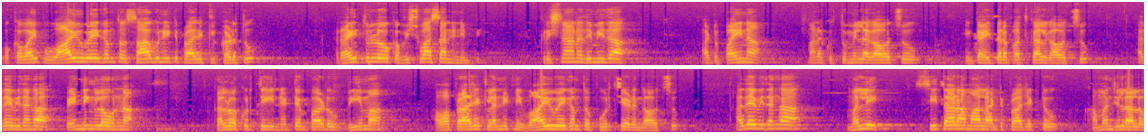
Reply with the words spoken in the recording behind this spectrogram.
ఒకవైపు వాయువేగంతో సాగునీటి ప్రాజెక్టులు కడుతూ రైతుల్లో ఒక విశ్వాసాన్ని నింపి కృష్ణానది మీద అటు పైన మనకు తుమ్మిళ్ళ కావచ్చు ఇంకా ఇతర పథకాలు కావచ్చు అదేవిధంగా పెండింగ్లో ఉన్న కల్వకుర్తి నెట్టెంపాడు భీమా ఆ ప్రాజెక్టులన్నింటినీ వాయువేగంతో పూర్తి చేయడం కావచ్చు. అదేవిధంగా మళ్ళీ సీతారామ లాంటి ప్రాజెక్టు ఖమ్మం జిల్లాలో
